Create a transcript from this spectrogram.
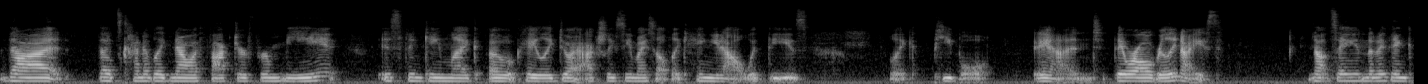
That that's kind of like now a factor for me is thinking like oh okay like do i actually see myself like hanging out with these like people? And they were all really nice. Not saying that i think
